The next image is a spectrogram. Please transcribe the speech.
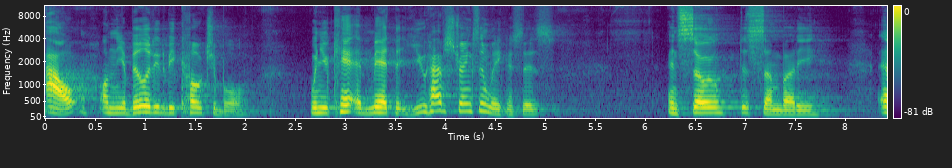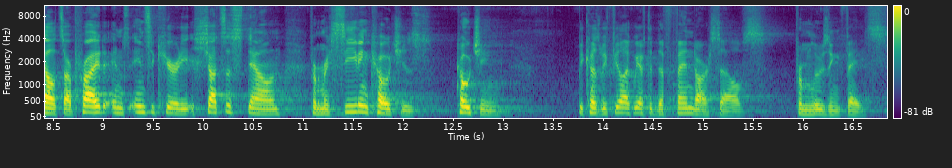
out on the ability to be coachable when you can't admit that you have strengths and weaknesses, and so does somebody else. Our pride and insecurity shuts us down from receiving coaches, coaching because we feel like we have to defend ourselves from losing face.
